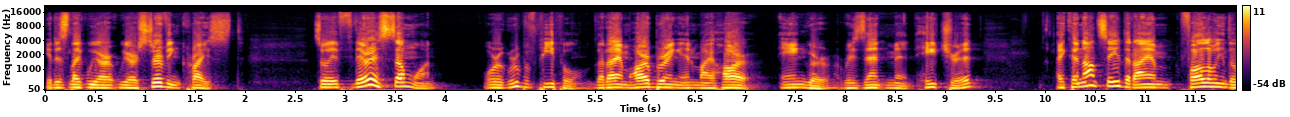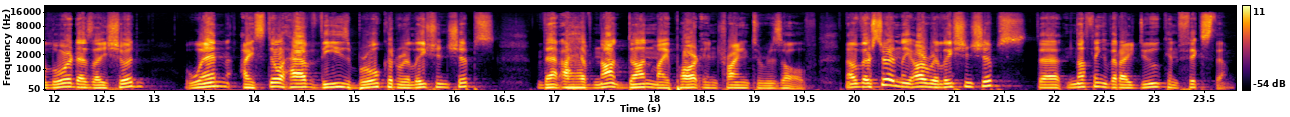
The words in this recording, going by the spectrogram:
It is like we are we are serving Christ. So if there is someone or a group of people that I am harboring in my heart anger, resentment, hatred, I cannot say that I am following the Lord as I should when I still have these broken relationships that I have not done my part in trying to resolve. Now, there certainly are relationships that nothing that I do can fix them.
